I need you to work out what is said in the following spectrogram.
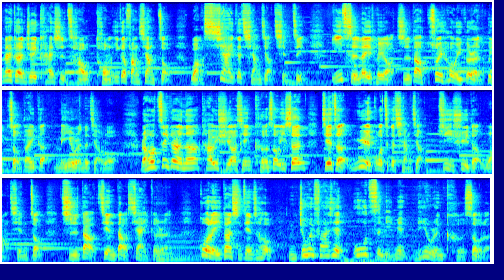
那个人就会开始朝同一个方向走，往下一个墙角前进，以此类推哦，直到最后一个人会走到一个没有人的角落，然后这个人呢，他会需要先咳嗽一声，接着。越过这个墙角，继续的往前走，直到见到下一个人。过了一段时间之后，你就会发现屋子里面没有人咳嗽了。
